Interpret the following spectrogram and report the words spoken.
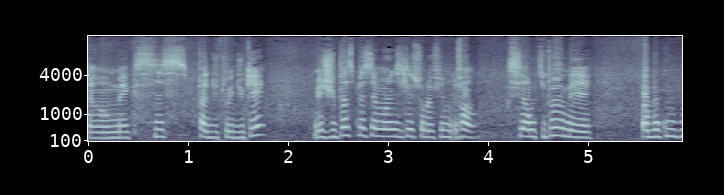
qu'un mec cis pas du tout éduqué. Mais je suis pas spécialement éduquée sur le féminisme. Enfin, si un petit peu, mais pas beaucoup.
